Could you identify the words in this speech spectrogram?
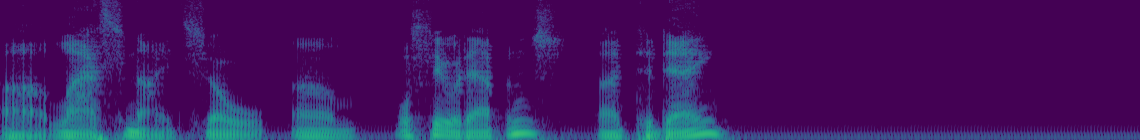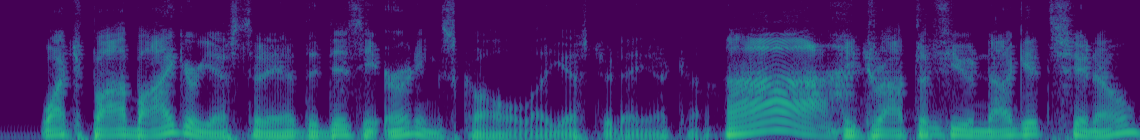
uh, last night. So um, we'll see what happens uh, today. Watch Bob Iger yesterday at the Disney earnings call uh, yesterday. Ah, he dropped a few nuggets, you know,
